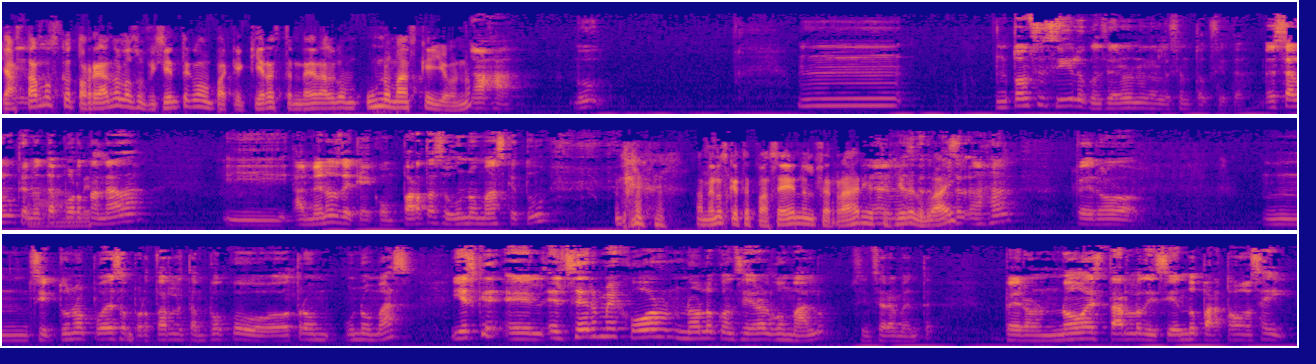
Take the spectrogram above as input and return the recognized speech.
Ya estamos cotorreando lo suficiente como para que quieras tener algo, uno más que yo, ¿no? Ajá. Uh. Mm, entonces sí lo considero una relación tóxica. Es algo que no te aporta ves. nada. Y al menos de que compartas uno más que tú. A menos que te pase en el Ferrari, te quieres guay. Ajá. Pero mm, si tú no puedes soportarle tampoco otro uno más. Y es que el, el ser mejor no lo considero algo malo, sinceramente. Pero no estarlo diciendo para todos, hey,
